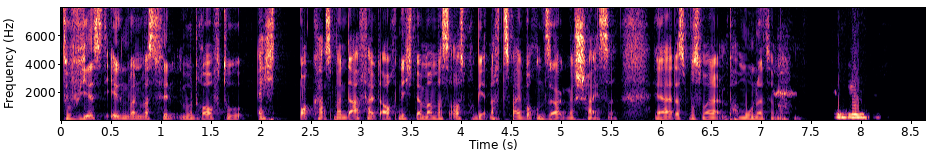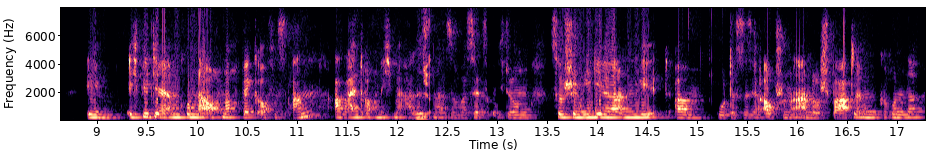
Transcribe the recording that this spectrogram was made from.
du wirst irgendwann was finden, worauf du echt Bock hast. Man darf halt auch nicht, wenn man was ausprobiert, nach zwei Wochen sagen, das scheiße. Ja, das muss man halt ein paar Monate machen. Eben. Ich biete ja im Grunde auch noch Backoffice an, aber halt auch nicht mehr alles. Ja. Also was jetzt Richtung Social Media angeht, ähm, gut, das ist ja auch schon eine andere Sparte im Grunde.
